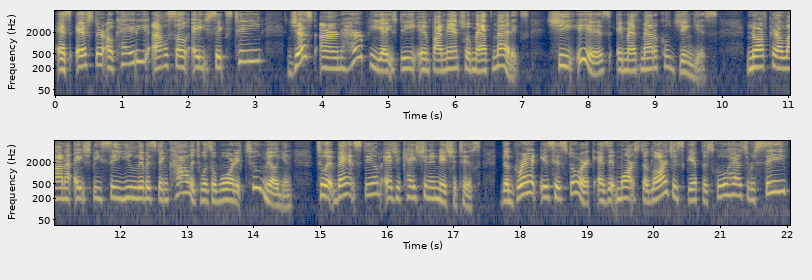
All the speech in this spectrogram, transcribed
as Esther Okade, also age 16, just earned her PhD in financial mathematics. She is a mathematical genius. North Carolina HBCU Livingstone College was awarded $2 million to advance STEM education initiatives. The grant is historic as it marks the largest gift the school has received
